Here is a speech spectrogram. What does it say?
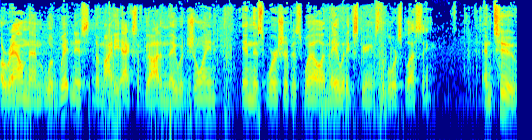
around them would witness the mighty acts of God and they would join in this worship as well and they would experience the Lord's blessing. And two,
